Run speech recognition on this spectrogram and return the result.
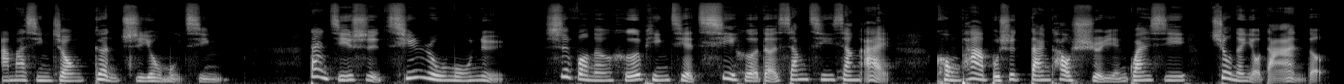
阿嬷心中更只有母亲。但即使亲如母女，是否能和平且契合的相亲相爱，恐怕不是单靠血缘关系就能有答案的。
